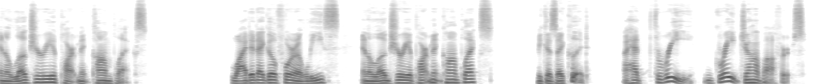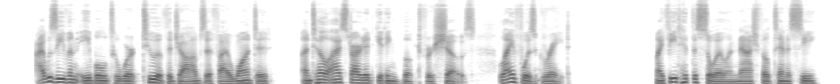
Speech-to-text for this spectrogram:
in a luxury apartment complex. Why did I go for a lease in a luxury apartment complex? Because I could. I had three great job offers I was even able to work two of the jobs if I wanted until I started getting booked for shows. Life was great. My feet hit the soil in Nashville, Tennessee,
